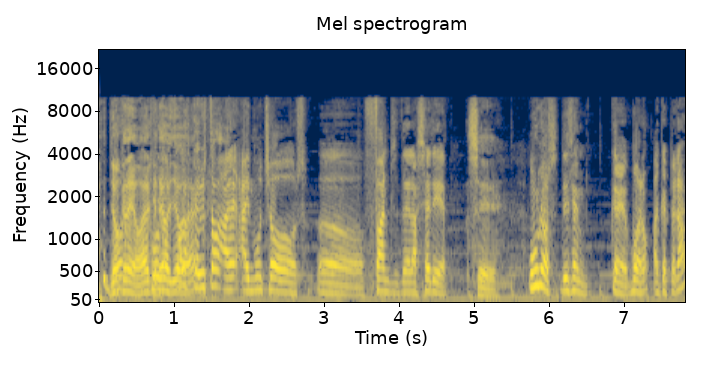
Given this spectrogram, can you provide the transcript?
Yo por- creo, eh, por creo los yo, foros eh. que he visto, hay, hay muchos eh, fans de la serie. Sí. Unos dicen que, bueno, hay que esperar.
